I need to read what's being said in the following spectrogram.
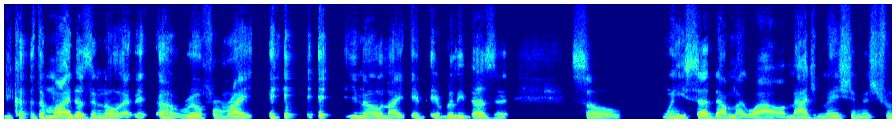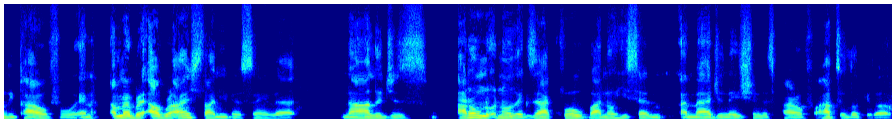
Because the mind doesn't know that it, uh, real from right. you know, like it, it really doesn't. So when he said that, I'm like, wow, imagination is truly powerful. And I remember Albert Einstein even saying that knowledge is, I don't know- the exact quote, but I know he said imagination is powerful. I have to look it up.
